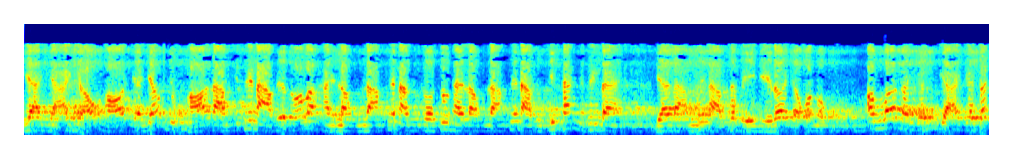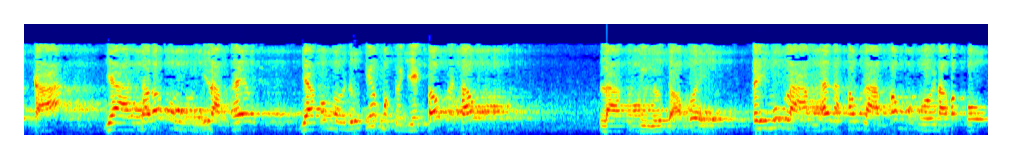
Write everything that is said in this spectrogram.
và dạy dỗ họ, và giáo dục họ làm như thế nào để đó là hài lòng, làm thế nào được rồi, tôi hài lòng, làm thế nào được chiến thắng như thiên đàng. Và làm thế nào sẽ bị gì đó vào con ngục ông đó đã dẫn dạy về tất cả. Và sau đó con người chỉ làm theo. Và con người đứng trước một sự việc tốt hay xấu là có sự lựa chọn của y. Y muốn làm hay là không làm, không một người nào bắt buộc.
